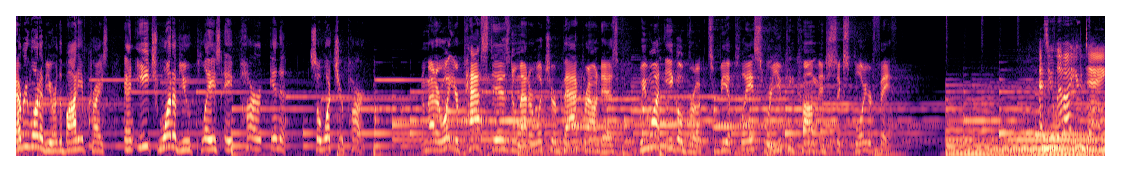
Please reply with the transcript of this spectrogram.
Every one of you are the body of Christ, and each one of you plays a part in it. So, what's your part? No matter what your past is, no matter what your background is, we want Eagle Brook to be a place where you can come and just explore your faith. As you live out your day,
